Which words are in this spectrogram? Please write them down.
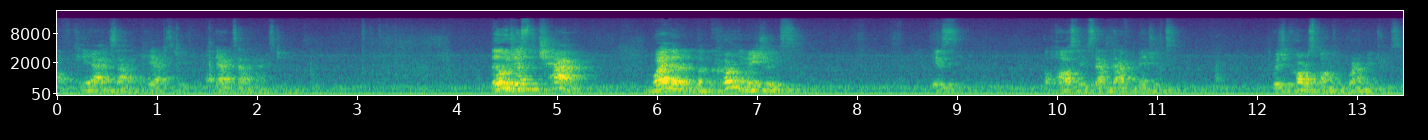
of kxi, kxg, kxi, and xg. Then we just check whether the kernel matrix is a positive semi-definite matrix, which corresponds to Gram matrix.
